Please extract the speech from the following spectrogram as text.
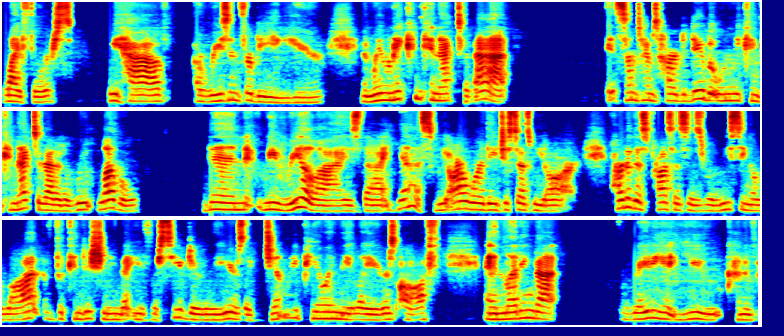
life force. We have a reason for being here, and when we can connect to that, it's sometimes hard to do. But when we can connect to that at a root level, then we realize that yes, we are worthy just as we are. Part of this process is releasing a lot of the conditioning that you've received over the years, like gently peeling the layers off and letting that radiant you kind of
